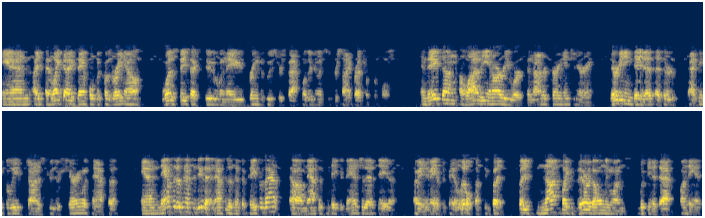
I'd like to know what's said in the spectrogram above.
And I, I like that example because right now, what does SpaceX do when they bring the boosters back? Well, they're doing supersonic retropropulsion. And they've done a lot of the NRE work, the non-recurring engineering. They're getting data that they're, I think, believe John is true, they're sharing with NASA and NASA doesn't have to do that. NASA doesn't have to pay for that. Um, NASA can take advantage of that data. I mean, they may have to pay a little something, but but it's not like they're the only ones looking at that and funding it.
